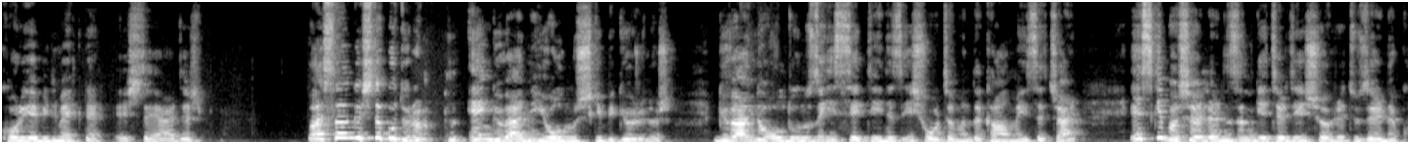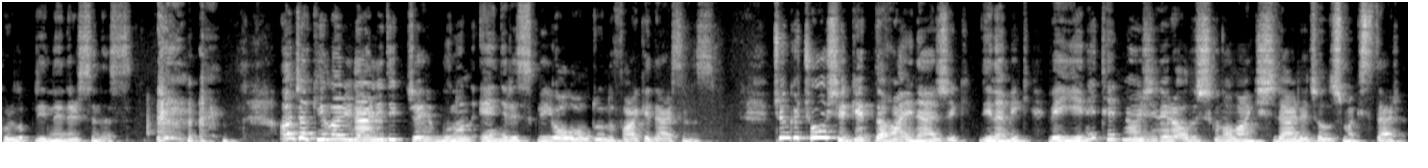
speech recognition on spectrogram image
koruyabilmekle eşdeğerdir. Başlangıçta bu durum en güvenli yolmuş gibi görünür. Güvende olduğunuzu hissettiğiniz iş ortamında kalmayı seçer, eski başarılarınızın getirdiği şöhret üzerine kurulup dinlenirsiniz. Ancak yıllar ilerledikçe bunun en riskli yol olduğunu fark edersiniz. Çünkü çoğu şirket daha enerjik, dinamik ve yeni teknolojilere alışkın olan kişilerle çalışmak ister.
